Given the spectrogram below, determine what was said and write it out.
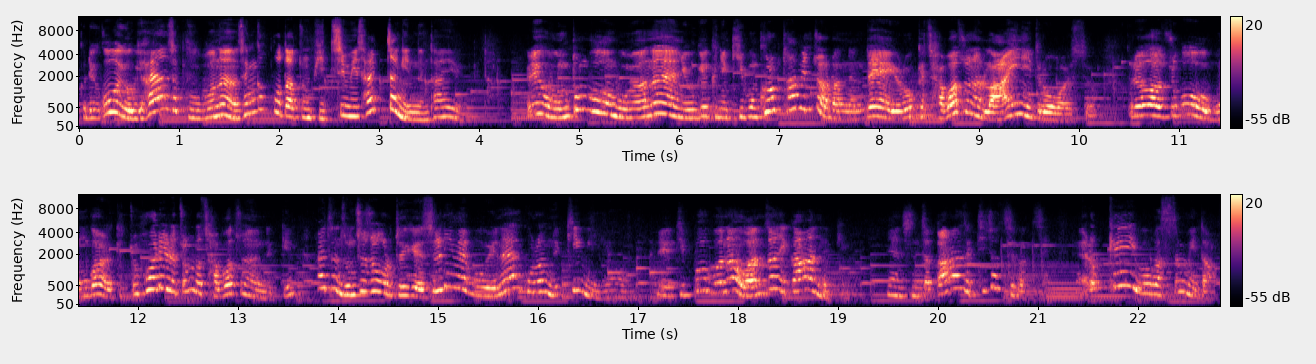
그리고 여기 하얀색 부분은 생각보다 좀 비침이 살짝 있는 타입입니다. 그리고 몸통 부분 보면은 이게 그냥 기본 crop top인 줄 알았는데 이렇게 잡아주는 라인이 들어가 있어요. 그래가지고 뭔가 이렇게 좀 허리를 좀 더 잡아주는 느낌? 하여튼 전체적으로 되게 슬림해 보이는 그런 느낌이에요. 이 뒷부분은 완전히 까만 느낌. 그냥 진짜 까만색 티셔츠 같이 이렇게 입어봤습니다.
